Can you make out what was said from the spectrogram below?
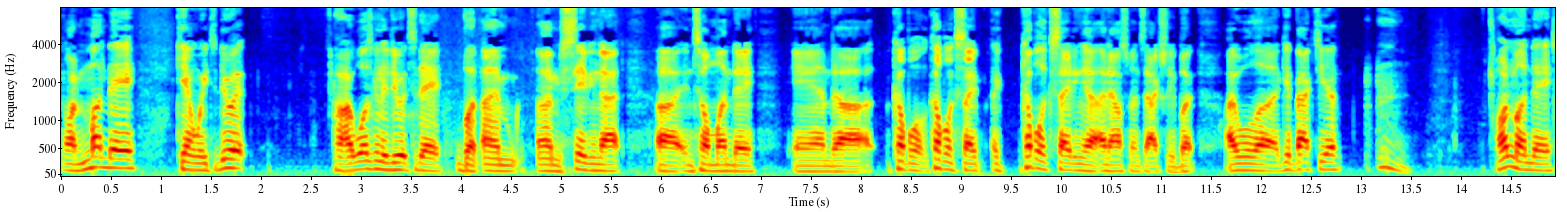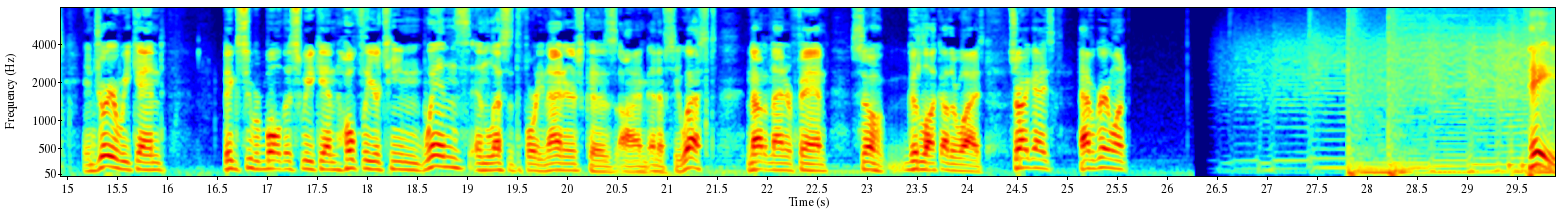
on monday. Can't wait to do it I was going to do it today, but I'm I'm saving that uh, until Monday, and uh, a couple a couple excite a couple exciting uh, announcements actually. But I will uh, get back to you on Monday. Enjoy your weekend. Big Super Bowl this weekend. Hopefully your team wins, unless it's the 49ers, because I'm NFC West, not a Niner fan. So good luck otherwise. All right, guys. Have a great one. Hey,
